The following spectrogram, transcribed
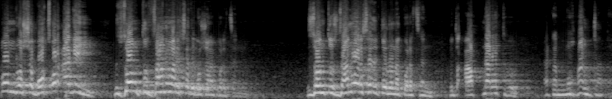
পনেরোশো বছর আগেই জন্তু জানোয়ারের সাথে ঘোষণা করেছেন। জন্তু জানোয়ারের সাথে তুলনা করেছেন। কিন্তু আপনারা তো একটা মহান জাতি।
